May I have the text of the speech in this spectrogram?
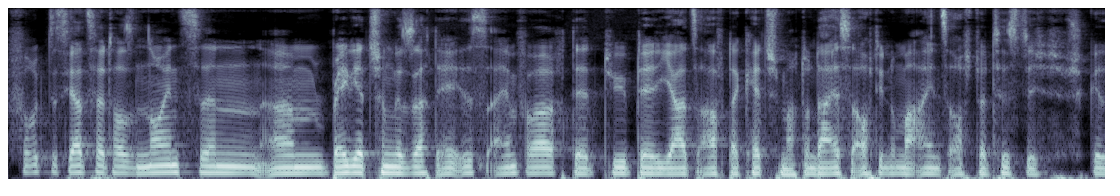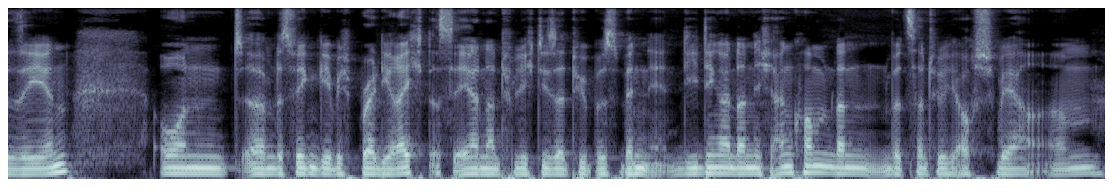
verrücktes Jahr 2019. Ähm, Brady hat schon gesagt, er ist einfach der Typ, der die Yards after Catch macht. Und da ist er auch die Nummer eins, auch statistisch gesehen. Und ähm, deswegen gebe ich Brady recht, dass er natürlich dieser Typ ist. Wenn die Dinger dann nicht ankommen, dann wird es natürlich auch schwer. Ähm,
